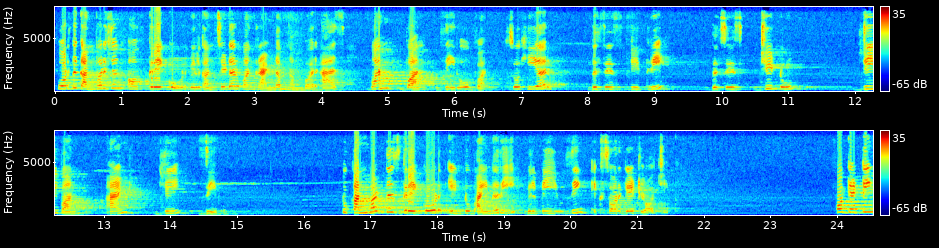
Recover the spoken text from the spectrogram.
For the conversion of gray code, we'll consider one random number as 1101. So here this is G3, this is G2, G1 and G0. To convert this gray code into binary, we'll be using XOR gate logic. For getting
